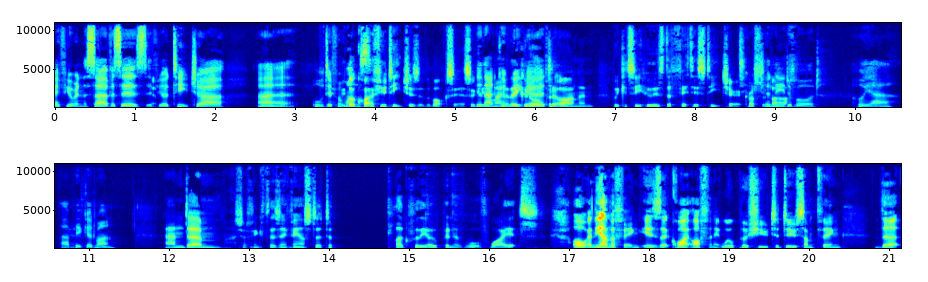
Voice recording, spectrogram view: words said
if you're in the services, if you're a teacher, uh, all different We've ones. got quite a few teachers at the box here, so Yeah, can you that imagine could they could all put it on, and we could see who is the fittest teacher at CrossFit Teacher Bath. leaderboard. Oh yeah, that'd be a good one. And um, I think if there's anything else to, to plug for the open of, of why it's. Oh, and the other thing is that quite often it will push you to do something that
